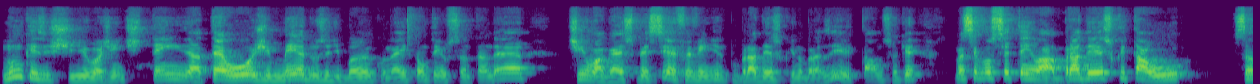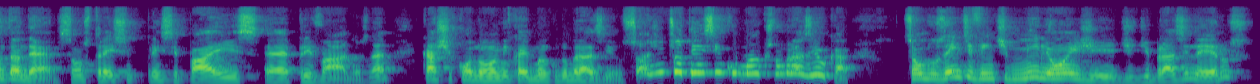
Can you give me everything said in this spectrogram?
Nunca existiu. A gente tem até hoje meia dúzia de banco, né? Então tem o Santander, tinha o HSBC, foi vendido para o Bradesco aqui no Brasil e tal, não sei o quê. Mas se você tem lá Bradesco, Itaú, Santander, são os três principais é, privados, né? Caixa Econômica e Banco do Brasil. Só a gente só tem cinco bancos no Brasil, cara. São 220 milhões de, de, de brasileiros,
